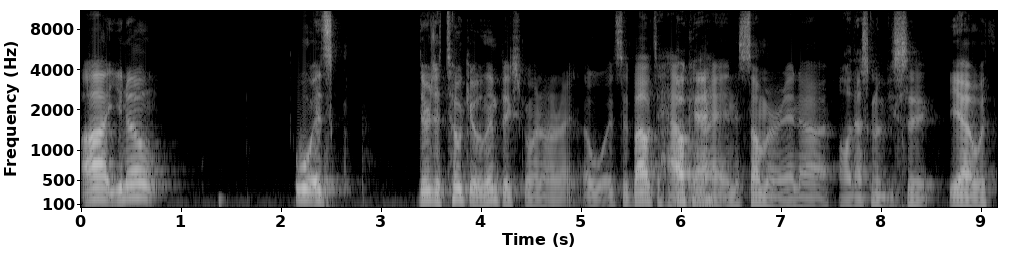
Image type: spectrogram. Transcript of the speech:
Uh, you know, well, it's there's a Tokyo Olympics going on right. Oh, it's about to happen Okay. right in the summer, and uh, Oh, that's gonna be sick. yeah, with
